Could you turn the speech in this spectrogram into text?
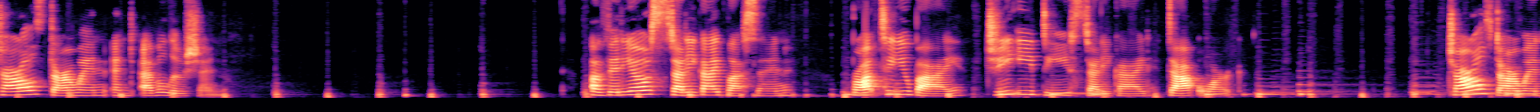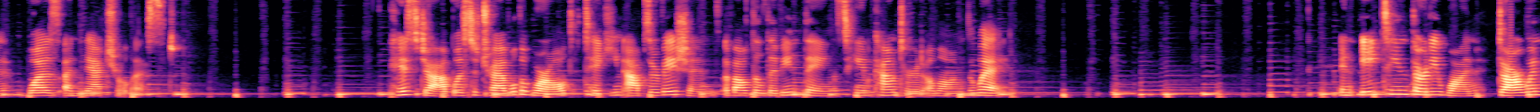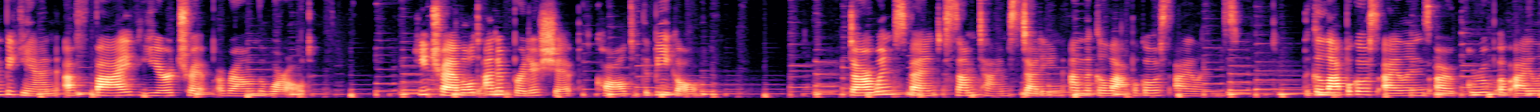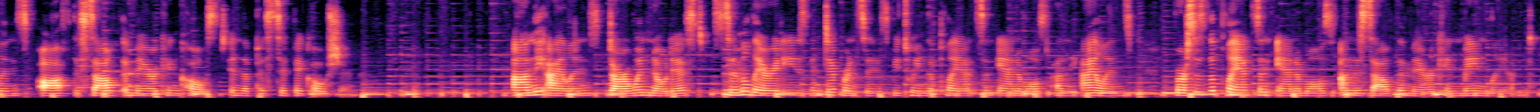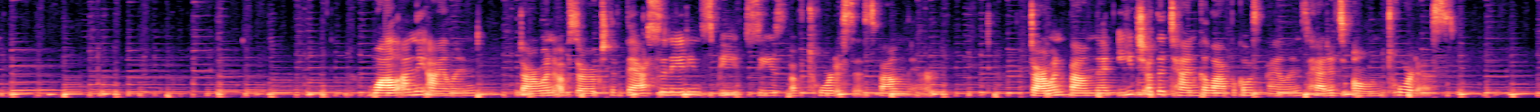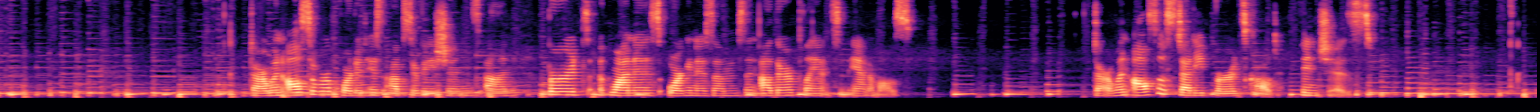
Charles Darwin and Evolution. A video study guide lesson brought to you by GEDstudyguide.org. Charles Darwin was a naturalist. His job was to travel the world taking observations about the living things he encountered along the way. In 1831, Darwin began a five year trip around the world. He traveled on a British ship called the Beagle. Darwin spent some time studying on the Galapagos Islands. The Galapagos Islands are a group of islands off the South American coast in the Pacific Ocean. On the islands, Darwin noticed similarities and differences between the plants and animals on the islands versus the plants and animals on the South American mainland. While on the island, Darwin observed the fascinating species of tortoises found there. Darwin found that each of the 10 Galapagos Islands had its own tortoise. Darwin also recorded his observations on birds, iguanas, organisms, and other plants and animals. Darwin also studied birds called finches.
